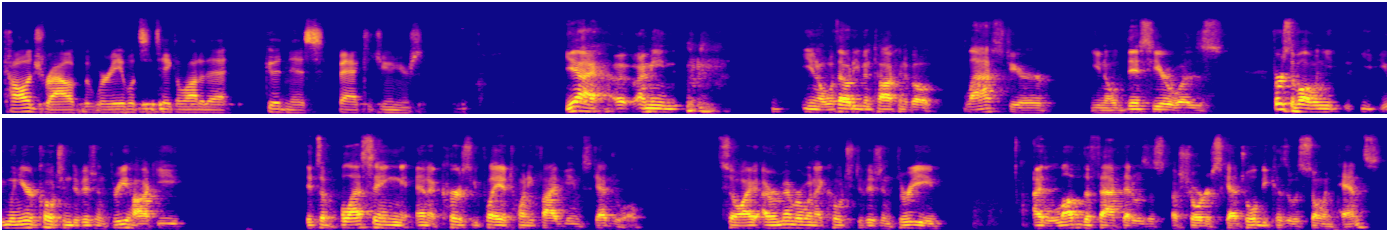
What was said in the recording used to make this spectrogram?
college route, but were able to take a lot of that goodness back to juniors. Yeah, I mean, you know, without even talking about last year, you know, this year was first of all when you when you're coaching Division three hockey, it's a blessing and a curse. You play a 25 game schedule. So I, I remember when I coached Division three, I love the fact that it was a, a, shorter schedule because it was so intense.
